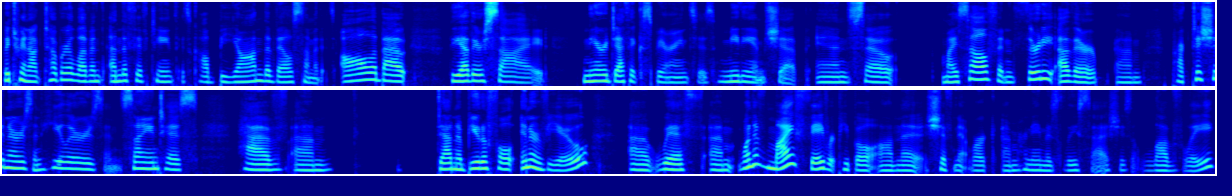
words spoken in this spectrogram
between October 11th and the 15th. It's called Beyond the Veil Summit. It's all about the other side, near death experiences, mediumship. And so myself and 30 other um, practitioners and healers and scientists have um, done a beautiful interview uh, with um, one of my favorite people on the Shift Network. Um, her name is Lisa. She's lovely.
